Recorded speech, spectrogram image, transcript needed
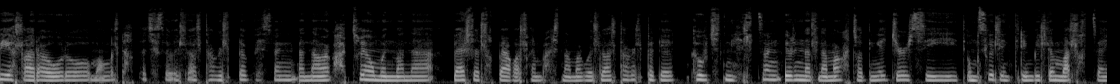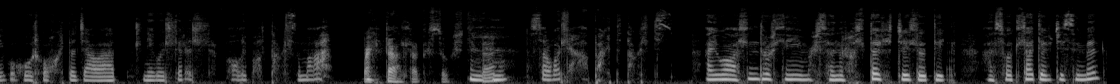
Би болохоор өөрөө Монгол тахтаж гэсэн волейбол тоглодог байсан. Намайг очихын өмнө манай байр суурилах байгууллагын багш намайг волейбол тоглодог гэж коучд нь хэлсэн. Ер нь бол намайг очиход ингээд jersey, өмсгөл энтрийн бэлэн болгоцсон айгу хөөрхөн ухтаж аваад нэг үлрэл волейбол тоглосон байгаа. Багтаа болоод гэсэн үг шүү дээ. Сургуулийнхаа багт тоглолцсон аюу олон төрлийн маш сонирхолтой хичээлүүдийг судлаад явж исэн байна.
